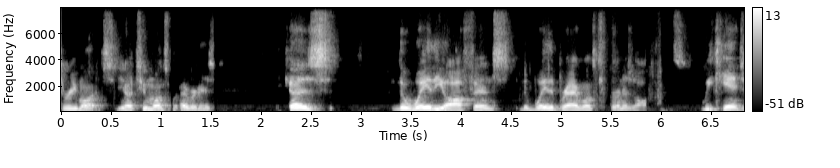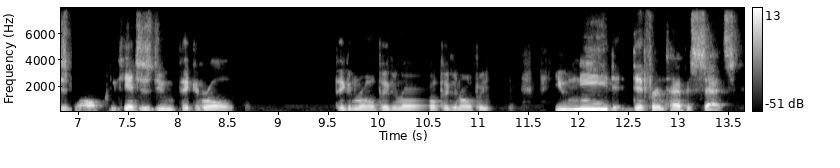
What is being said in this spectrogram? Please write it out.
three months, you know, two months, whatever it is, because the way the offense, the way that Brad wants to run his offense, we can't just we can't just do pick and roll, pick and roll, pick and roll, pick and roll. You need different type of sets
